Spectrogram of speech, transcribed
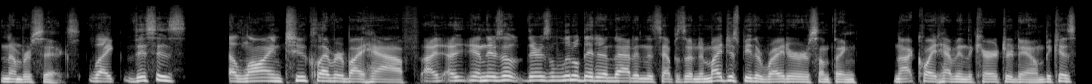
number six. Like this is a line too clever by half. I, I, and there's a there's a little bit of that in this episode. And it might just be the writer or something not quite having the character down because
